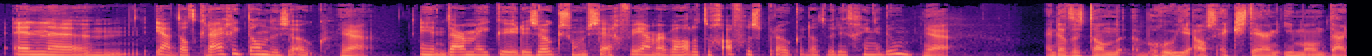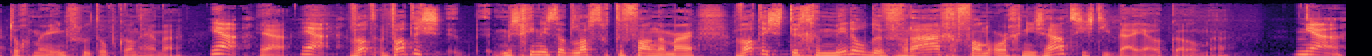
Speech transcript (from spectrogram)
En ehm, ja, dat krijg ik dan dus ook. ja, En daarmee kun je dus ook soms zeggen van ja, maar we hadden toch afgesproken dat we dit gingen doen. ja. En dat is dan hoe je als extern iemand daar toch meer invloed op kan hebben. Ja, Ja. ja. Wat, wat is, misschien is dat lastig te vangen, maar wat is de gemiddelde vraag van organisaties die bij jou komen? Ja.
